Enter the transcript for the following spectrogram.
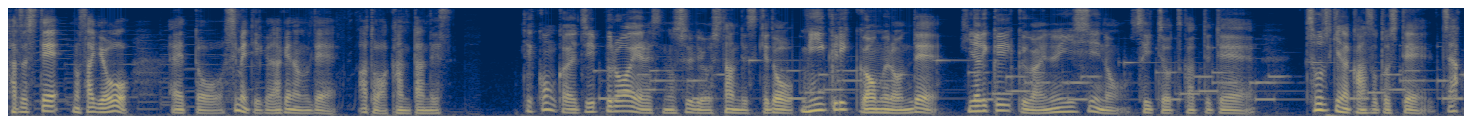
外しての作業を、えっ、と、締めていくだけなので、あとは簡単です。で、今回 G Pro ワイヤレスの修理をしたんですけど、右クリックがオムロンで、左クリックが NEC のスイッチを使ってて、正直な感想として、若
